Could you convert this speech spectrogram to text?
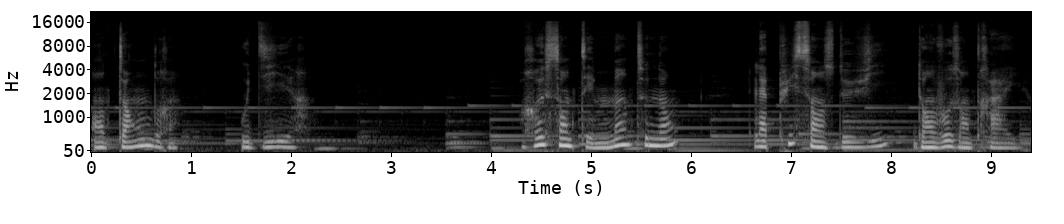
entendre ou dire. Ressentez maintenant la puissance de vie dans vos entrailles.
